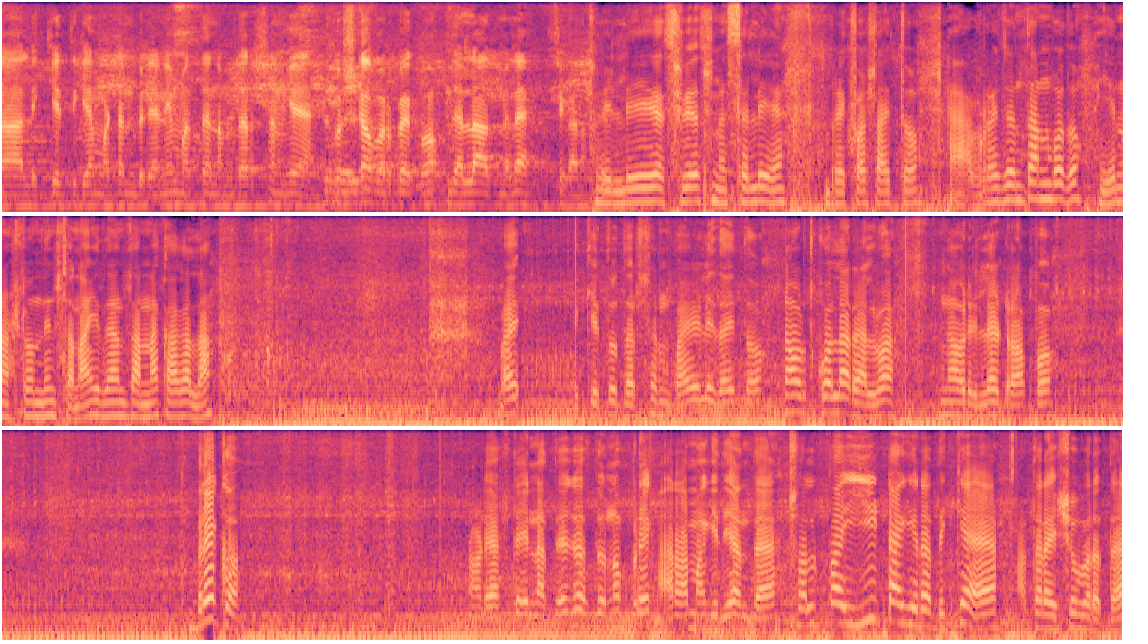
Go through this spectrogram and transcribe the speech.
ನಾ ಲಿಕ್ಕಿತ್ಗೆ ಮಟನ್ ಬಿರಿಯಾನಿ ಮತ್ತೆ ನಮ್ಮ ದರ್ಶನ್ಗೆ ಕುಷ್ಕ ಬರಬೇಕು. ಇದೆಲ್ಲ ಆದಮೇಲೆ ಸಿಗೋಣ. ಇಲ್ಲಿ ಎಸ್ ವಿ ಎಸ್ ಮೆಸ್ಸಲ್ಲಿ ಬ್ರೇಕ್ಫಾಸ್ಟ್ ಆಯಿತು. ಆವ್ರೇಜ್ ಅಂತ ಅನ್ಬೋದು. ಏನು ಅಷ್ಟೊಂದಿನ ಚೆನ್ನಾಗಿದೆ ಅಂತ ಅನ್ನೋಕ್ಕಾಗಲ್ಲ. ಬಾಯ್ ಲಿಕ್ಕಿತ್ತು ದರ್ಶನ್ ಬಾಯ್ ಹೇಳಿದಾಯ್ತು. ಅವ್ರದ್ದು ಕೋಲಾರ ಅಲ್ವಾ? ಅವ್ರು ಇಲ್ಲೇ ಡ್ರಾಪು ಬ್ರೇಕು ನೋಡಿ, ಅಷ್ಟೇ ಇನ್ನು ತೇಜಸ್ದು ಬ್ರೇಕ್ ಆರಾಮಾಗಿದೆಯಾ ಅಂತ ಸ್ವಲ್ಪ ಈಟ್ ಆಗಿರೋದಕ್ಕೆ ಆ ಥರ ಇಶ್ಯೂ ಬರುತ್ತೆ.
